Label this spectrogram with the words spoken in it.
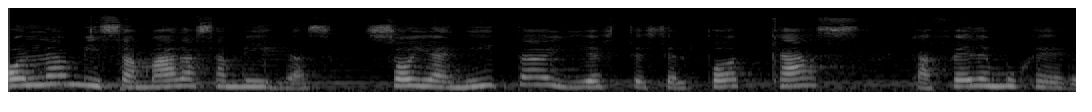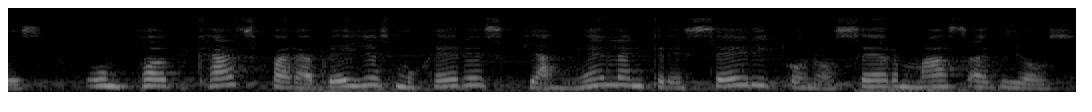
Hola mis amadas amigas, soy Anita y este es el podcast Café de Mujeres, un podcast para bellas mujeres que anhelan crecer y conocer más a Dios.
